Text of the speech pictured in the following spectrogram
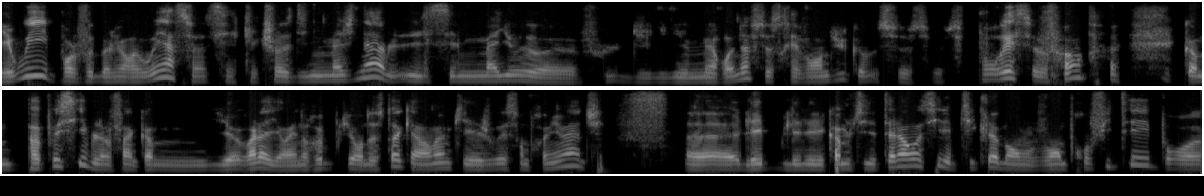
Et oui, pour le football uruguayen, c'est quelque chose d'inimaginable. C'est le maillot du, numéro 9 se serait vendu comme se, pourrait se vendre comme pas possible. Enfin, comme voilà, il y aurait une rupture de stock avant même qu'il ait joué son premier match. les, comme je disais tout à l'heure aussi, les petits clubs en, vont en profiter pour,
